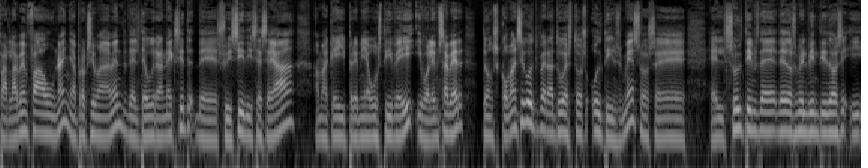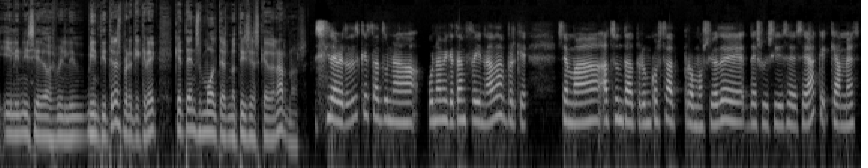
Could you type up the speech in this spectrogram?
parlàvem fa un any aproximadament del teu gran èxit de Suïcidis S.A. amb aquell Premi Agustí Veí i volem saber doncs, com han sigut per a tu estos últims mesos, eh, els últims de, de 2022 i, i l'inici de 2023, perquè crec que tens moltes notícies que donar-nos. Sí, la veritat és que he estat una, una miqueta enfeinada perquè se m'ha adjuntat per un costat promoció de, de Suïcidis S.A., que, que a més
